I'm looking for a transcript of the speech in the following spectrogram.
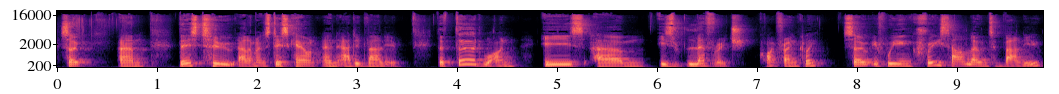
So um, there's two elements: discount and added value. The third one is um, is leverage. Quite frankly, so if we increase our loan to value,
